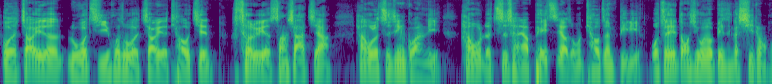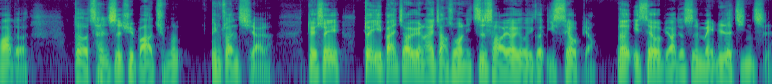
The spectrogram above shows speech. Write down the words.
我的交易的逻辑，或者我的交易的条件、策略的上下架，和我的资金管理，和我的资产要配置要怎么调整比例，我这些东西我都变成个系统化的的程式去把它全部运转起来了。对，所以对一般交易员来讲说，你至少要有一个 Excel 表，那 Excel 表就是每日的净值。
